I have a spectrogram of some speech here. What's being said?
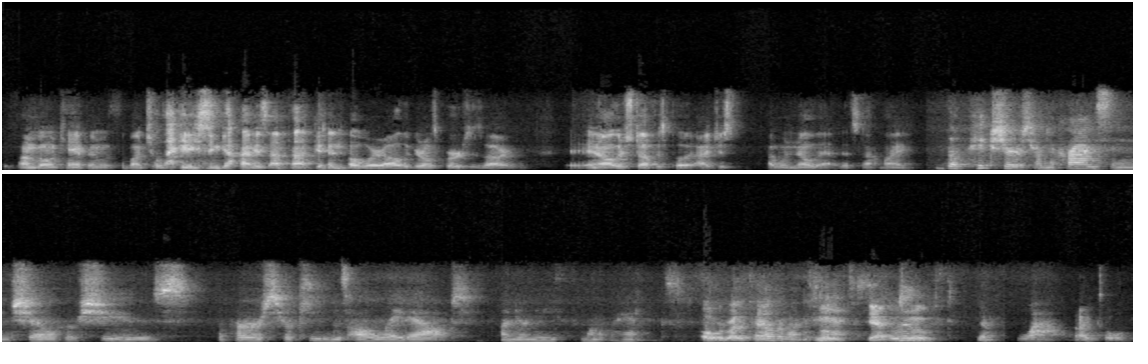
If I'm going camping with a bunch of ladies and guys, I'm not gonna know where all the girls' purses are and all their stuff is put. I just, I wouldn't know that. That's not my. The pictures from the crime scene show her shoes, her purse, her keys all laid out underneath one of the hammocks. Over by the tent. Over by the It's moved. Yeah, it was moved. Yeah. Wow. I told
